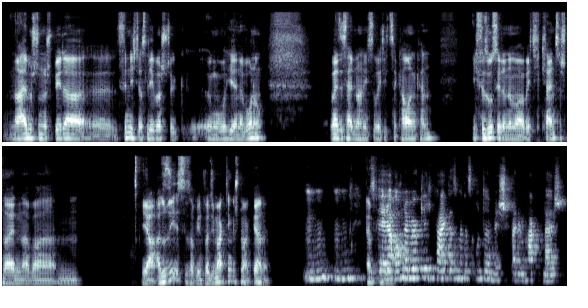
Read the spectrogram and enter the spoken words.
eine halbe Stunde später äh, finde ich das Leberstück irgendwo hier in der Wohnung, weil sie es halt noch nicht so richtig zerkauen kann. Ich versuche sie dann immer richtig klein zu schneiden, aber ähm, ja, also sie isst es auf jeden Fall. Sie mag den Geschmack gerne. Mhm, mhm. Das wäre ja auch eine Möglichkeit, dass man das untermischt bei dem Hackfleisch.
